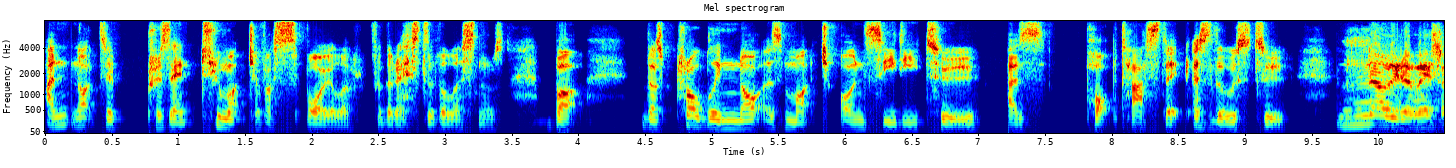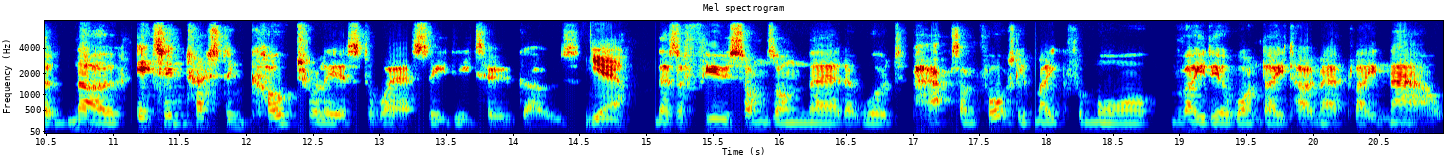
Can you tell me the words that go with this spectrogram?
And not to present too much of a spoiler for the rest of the listeners, but there's probably not as much on CD2 as Poptastic as those two. No, there isn't. No. It's interesting culturally as to where CD two goes. Yeah. There's a few songs on there that would perhaps unfortunately make for more radio one daytime airplay now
